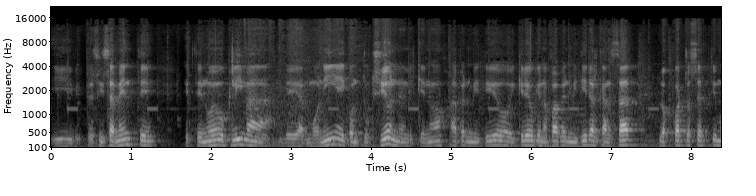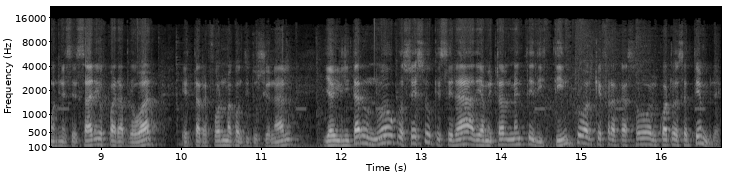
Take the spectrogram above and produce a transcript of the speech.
Y precisamente este nuevo clima de armonía y construcción en el que nos ha permitido y creo que nos va a permitir alcanzar los cuatro séptimos necesarios para aprobar esta reforma constitucional y habilitar un nuevo proceso que será diametralmente distinto al que fracasó el 4 de septiembre.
